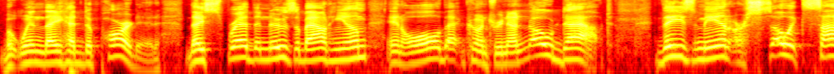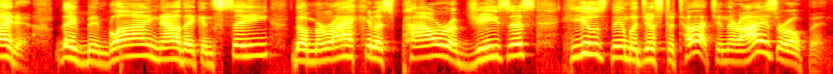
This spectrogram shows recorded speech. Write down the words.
But when they had departed, they spread the news about him in all that country. Now, no doubt, These men are so excited. They've been blind, now they can see. The miraculous power of Jesus heals them with just a touch, and their eyes are opened.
